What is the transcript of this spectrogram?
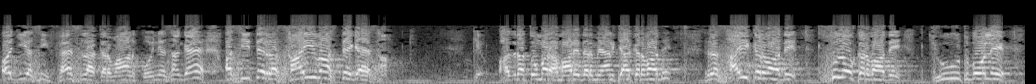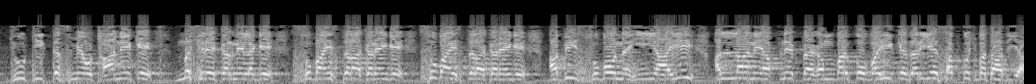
اور جی اسی فیصلہ کروان کوئی نہیں سا گئے اسی تے رسائی واسطے گئے سا کہ حضرت عمر ہمارے درمیان کیا کروا دے؟ رسائی کروا دے، سلو کروا دے۔ جھوٹ بولے، جھوٹی قسمیں اٹھانے کے مشرے کرنے لگے۔ صبح اس طرح کریں گے، صبح اس طرح کریں گے۔ ابھی صبح نہیں آئی، اللہ نے اپنے پیغمبر کو وہی کے ذریعے سب کچھ بتا دیا۔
